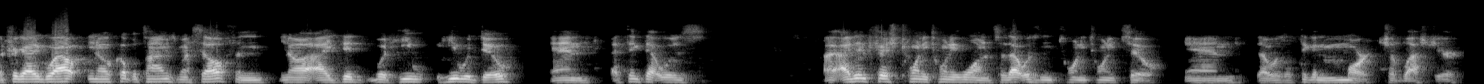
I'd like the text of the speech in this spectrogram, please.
I figured I'd go out, you know, a couple times myself, and you know, I did what he he would do, and I think that was. I, I didn't fish 2021, so that was in 2022, and that was I think in March of last year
